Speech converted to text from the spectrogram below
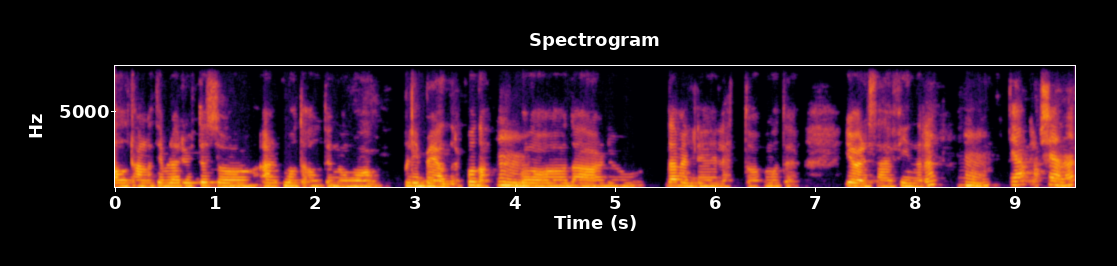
alternativer der ute, så er det på en måte alltid noe å bli bedre på, da. Mm. Og da er det jo det er veldig lett å på en måte gjøre seg finere. Mm. Ja, tjene.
